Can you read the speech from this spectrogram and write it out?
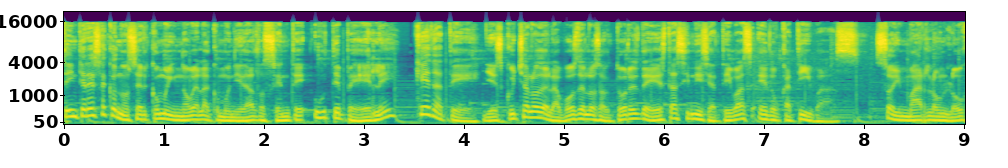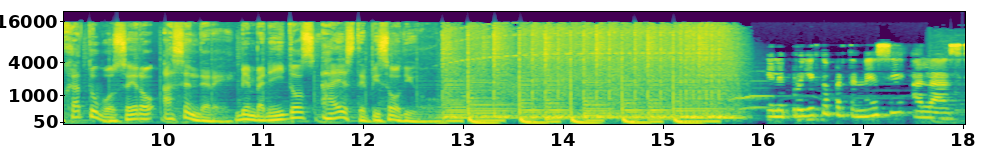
¿Te interesa conocer cómo innova la comunidad docente UTPL? Quédate y escúchalo de la voz de los autores de estas iniciativas educativas. Soy Marlon Loja, tu vocero Ascendere. Bienvenidos a este episodio. El proyecto pertenece a las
